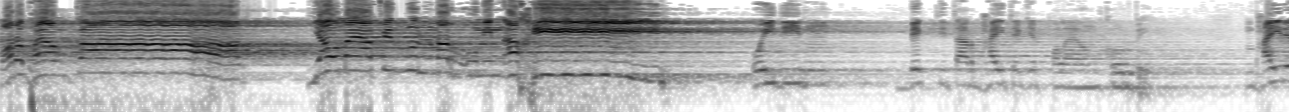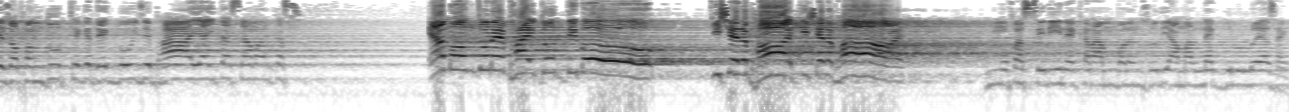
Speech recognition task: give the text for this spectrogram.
বড় ভয়ঙ্কর। ওই দিন ব্যক্তি তার ভাই থেকে পলায়ন করবে। ভাইরে যখন দূর থেকে দেখব, ওই যে ভাই আইতাছে আমার কাছে। এমন জোরে ভাই দৌড় দিব, কিসের ভয় কিসের ভয় মুফাসিরিন একরাম বলেন, যদি আমার নেকগুলো লয়া যায়,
